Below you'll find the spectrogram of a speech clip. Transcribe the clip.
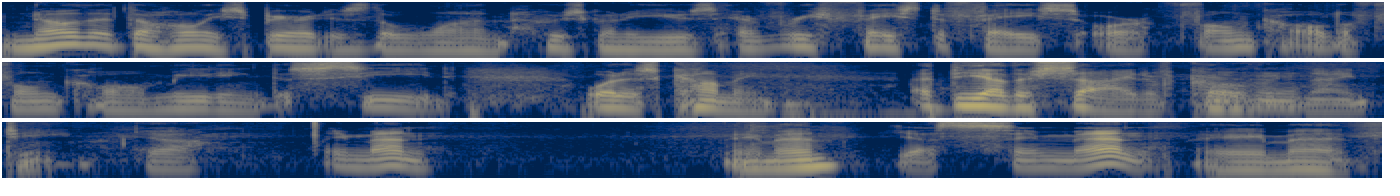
know that the Holy Spirit is the one who's going to use every face to face or phone call to phone call meeting to seed what is coming at the other side of COVID 19. Yeah. Amen. Amen. Yes. Amen. Amen.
